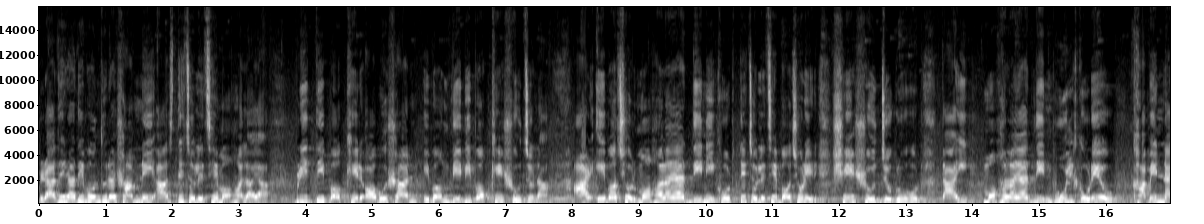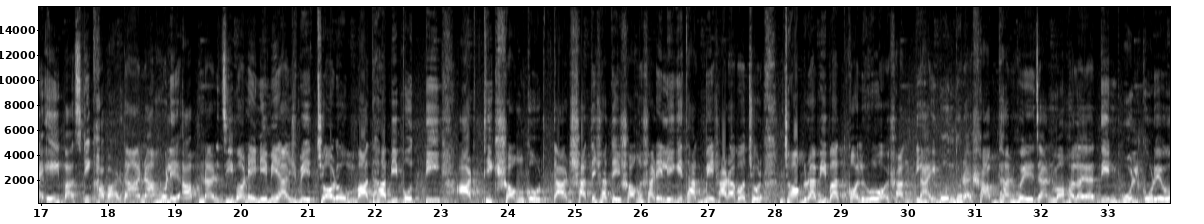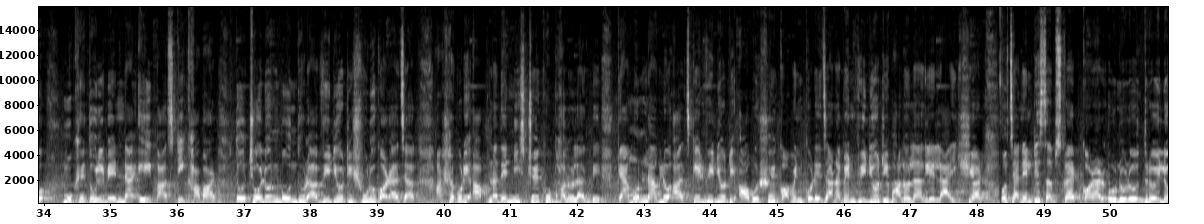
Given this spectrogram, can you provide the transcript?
রাধে রাধে বন্ধুরা সামনেই আসতে চলেছে মহালয়া। পিতৃপক্ষের অবসান এবং দেবীপক্ষের সূচনা। আর এবছর মহালয়ার দিনই ঘটতে চলেছে বছরের শেষ সূর্যগ্রহণ। তাই মহালয়ার দিন ভুল করেও খাবেন না এই পাঁচটি খাবার। তা না হলে আপনার জীবনে নেমে আসবে চরম বাধা বিপত্তি, আর্থিক সংকট, তার সাথে সাথে সংসারে লেগে থাকবে সারা বছর ঝগড়া, বিবাদ, কলহ, অশান্তি। তাই বন্ধুরা, সাবধান হয়ে যান। মহালয়ার দিন ভুল করেও মুখে তুলবেন না এই পাঁচটি খাবার। তো চলুন বন্ধুরা, ভিডিওটি শুরু করা যাক। আশা করি আপনাদের নিশ্চয়ই খুব ভালো লাগবে। কেমন লাগল আজকের ভিডিওটি অবশ্যই কমেন্ট করে জানাবেন। ভিডিওটি ভালো লাগলে লাইক শেয়ার ও চ্যানেলটি সাবস্ক্রাইব করার অনুরোধ রইল।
